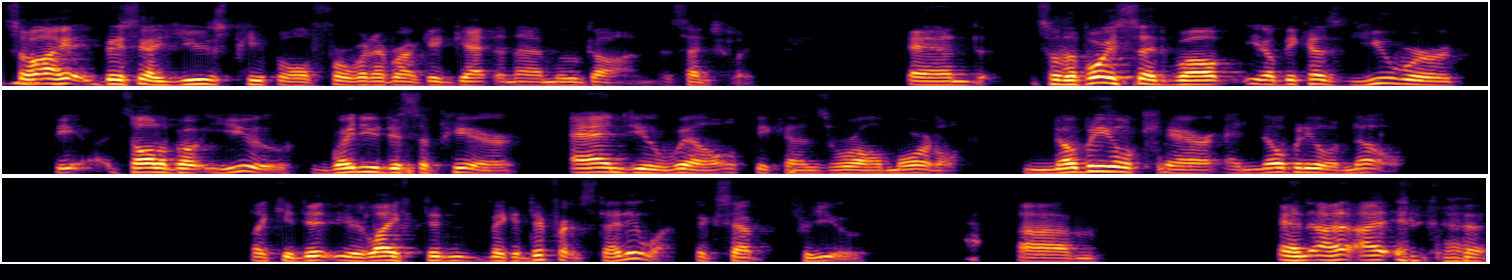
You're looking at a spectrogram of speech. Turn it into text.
So. I basically I used people for whatever I could get, and then I moved on essentially. And so the voice said, "Well, you know, because you were, it's all about you. When you disappear, and you will, because we're all mortal, nobody will care and nobody will know. Like you did, your life didn't make a difference to anyone except for you. Um, and I, I,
